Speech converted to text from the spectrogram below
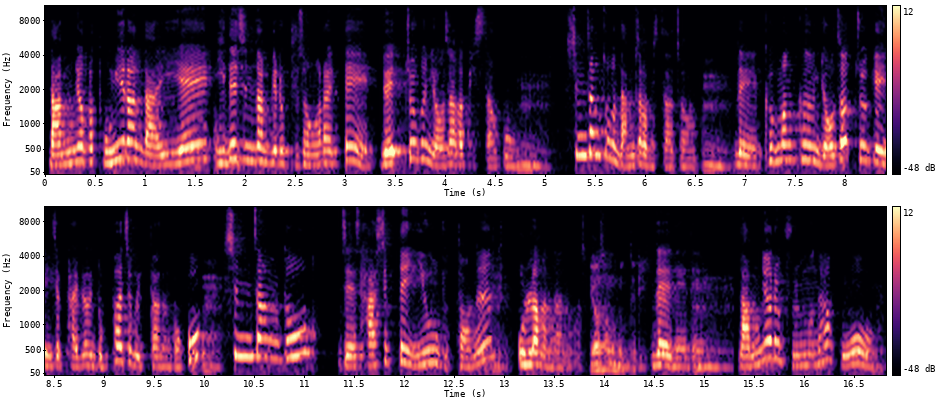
남녀가 동일한 나이에 이대 진단비를 구성을 할 때 뇌 쪽은 여자가 비싸고 음. 심장 쪽은 남자가 비싸죠. 음. 네, 그만큼 여자 쪽에 이제 발병이 높아지고 있다는 거고 음. 심장도 이제 40대 이후부터는 음. 올라간다는 거죠. 여성분들이. 네네네. 음. 남녀를 불문하고 음.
